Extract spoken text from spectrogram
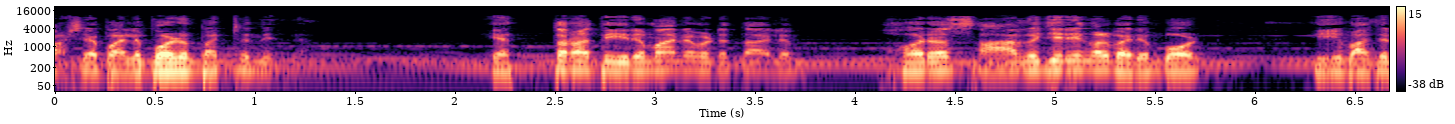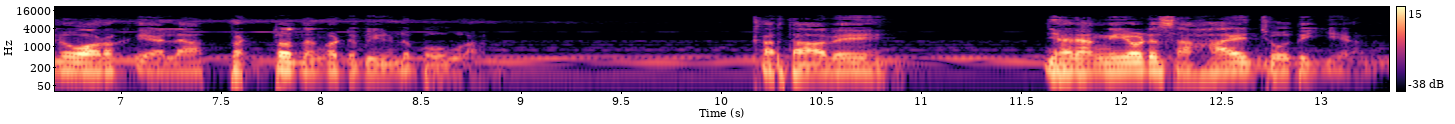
പക്ഷെ പലപ്പോഴും പറ്റുന്നില്ല. എത്ര തീരുമാനമെടുത്താലും ഓരോ സാഹചര്യങ്ങൾ വരുമ്പോൾ ഈ വചനം ഓർക്കുകയല്ല പെട്ടെന്ന് അങ്ങോട്ട് വീണ് പോവുകയാണ്. കർത്താവെ ഞാൻ അങ്ങയോട് സഹായം ചോദിക്കുകയാണ്.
